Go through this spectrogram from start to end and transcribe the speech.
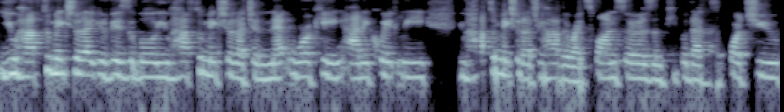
you have to make sure that you're visible. You have to make sure that you're networking adequately. You have to make sure that you have the right sponsors and people that support you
